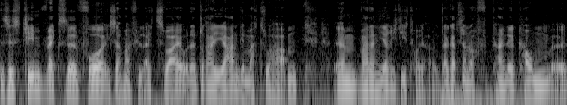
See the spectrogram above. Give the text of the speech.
Systemwechsel vor, ich sag mal, vielleicht zwei oder drei Jahren gemacht zu haben, ähm, war dann ja richtig teuer. Da gab es ja noch keine, kaum äh,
